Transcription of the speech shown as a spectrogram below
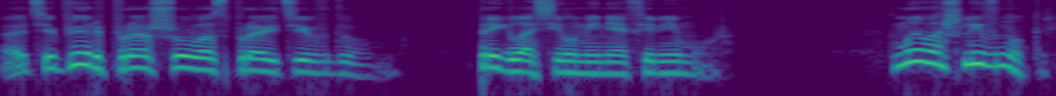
«А теперь прошу вас пройти в дом», — пригласил меня Феримор. Мы вошли внутрь.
